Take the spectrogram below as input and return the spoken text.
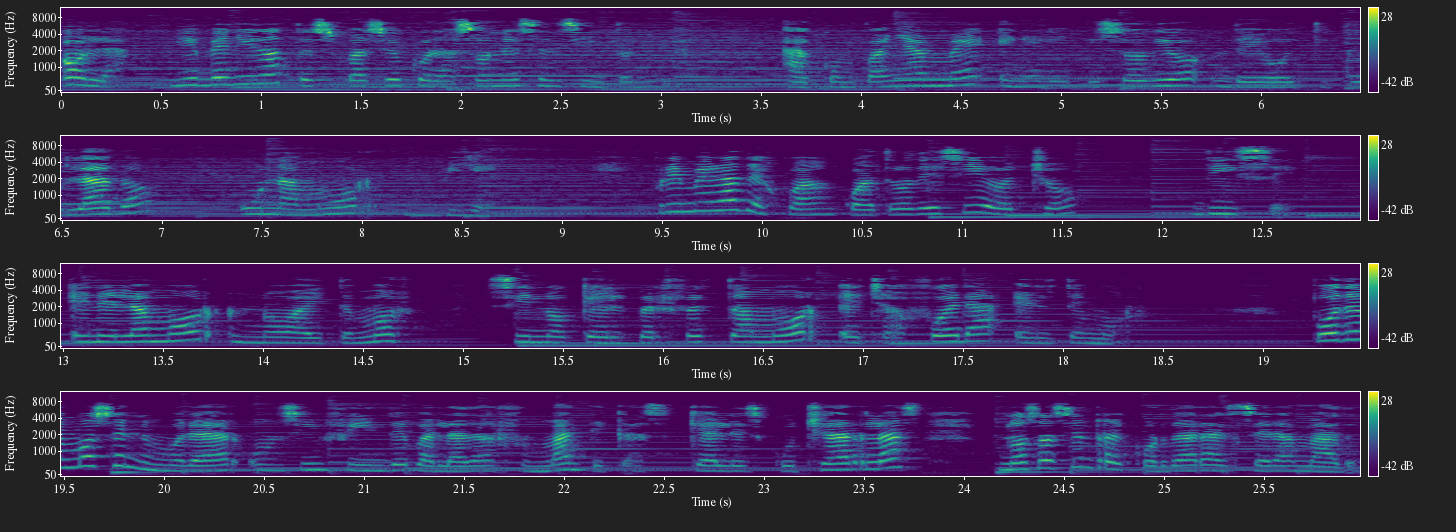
Hola, bienvenido a tu espacio Corazones en Sintonía. Acompáñame en el episodio de hoy titulado Un amor bien. Primera de Juan 4:18 dice, En el amor no hay temor, sino que el perfecto amor echa fuera el temor. Podemos enumerar un sinfín de baladas románticas que al escucharlas nos hacen recordar al ser amado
